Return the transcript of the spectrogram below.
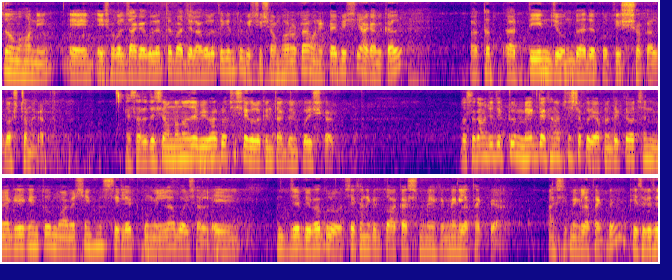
চৌমোহনী এই এই সকল জায়গাগুলোতে বা জেলাগুলোতে কিন্তু বৃষ্টির সম্ভাবনাটা অনেকটাই বেশি আগামীকাল, অর্থাৎ তিন জুন দু হাজার পঁচিশ সকাল দশটা নাগাদ। এছাড়া দেশের অন্যান্য যে বিভাগ রয়েছে, সেগুলো কিন্তু একদমই পরিষ্কার। দর্শক, আমি যদি একটু মেঘ দেখানোর চেষ্টা করি, আপনারা দেখতে পাচ্ছেন মেঘে কিন্তু ময়মনসিংহ, সিলেট, কুমিল্লা, বরিশাল এই যে বিভাগগুলো রয়েছে, এখানে কিন্তু আকাশ মেঘ, মেঘলা থাকবে, আংশিক মেঘলা থাকবে। কিছু কিছু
